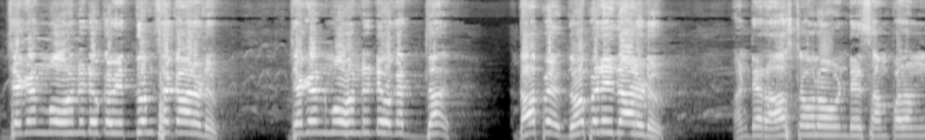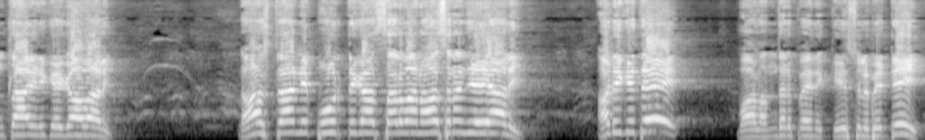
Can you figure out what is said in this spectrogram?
జగన్మోహన్ రెడ్డి ఒక విధ్వంసకారుడు. జగన్మోహన్ రెడ్డి ఒక దోపిడీదారుడు. అంటే రాష్ట్రంలో ఉండే సంపద అంతా ఆయనకే కావాలి. రాష్ట్రాన్ని పూర్తిగా సర్వనాశనం చేయాలి. అడిగితే వాళ్ళందరిపైన కేసులు పెట్టి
